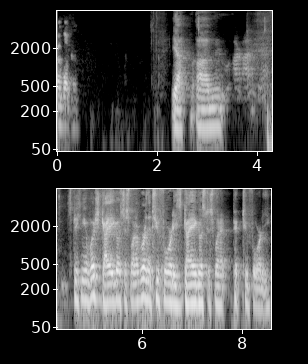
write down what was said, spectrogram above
I love him. Yeah. Um, speaking of which, Gallegos just went. We're in the 240s. Gallegos just went at pick 240.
